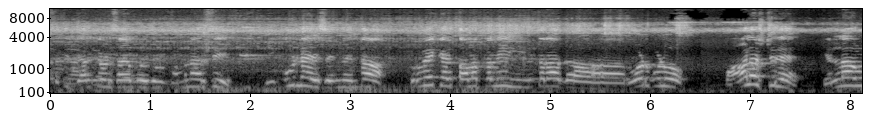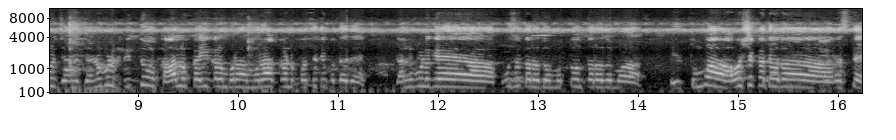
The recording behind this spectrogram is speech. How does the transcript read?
ಸತೀಶ್ ಜಾರಕಿಹೊಳಿ ಸಾಹೇಬರು ಇದು ಗಮನ ಈ ಕೂಡಲೇ ಇಂಥ ತುರುವೇಕೆರೆ ತಾಲೂಕಲ್ಲಿ ಈ ಥರ ರೋಡ್ಗಳು ಬಹಳಷ್ಟಿದೆ. ಎಲ್ಲ ಜನ, ಜನಗಳು ಬಿದ್ದು ಕಾಲು ಕೈಗಳು ಮುರ, ಮುರಾಕೊಂಡು ಪರಿಸ್ಥಿತಿ ಬರ್ತಾ ಇದೆ ಜನಗಳಿಗೆ ಬೂಸ ತರೋದು, ಮುತ್ತೊಂದು ತರೋದು ಇದು ತುಂಬ ಅವಶ್ಯಕತೆಯಾದ ರಸ್ತೆ.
